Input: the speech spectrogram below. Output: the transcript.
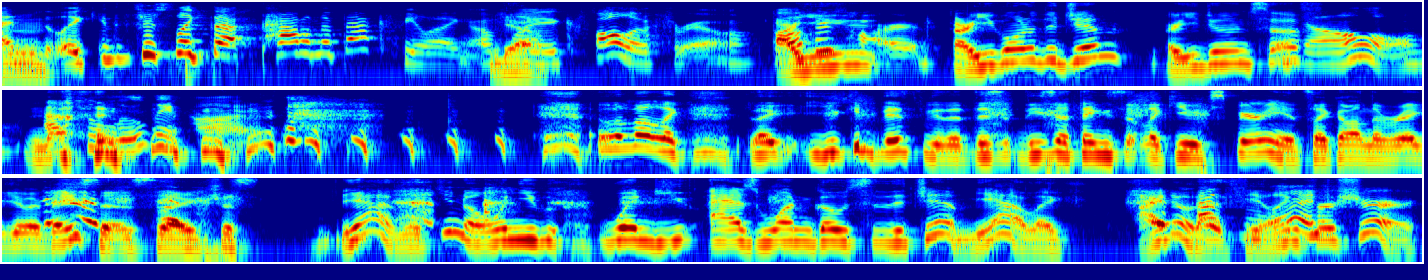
And like it's just like that pat on the back feeling of Mm-hmm. Yeah. like follow through. Follow through's you- hard. Are you going to the gym? Are you doing stuff? No, No. absolutely not. I love how like like you convinced me that this these are things that like you experience like on the regular basis. Like just yeah, like you know when you when you as one goes to the gym. Yeah, like I know that feeling one. for sure.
